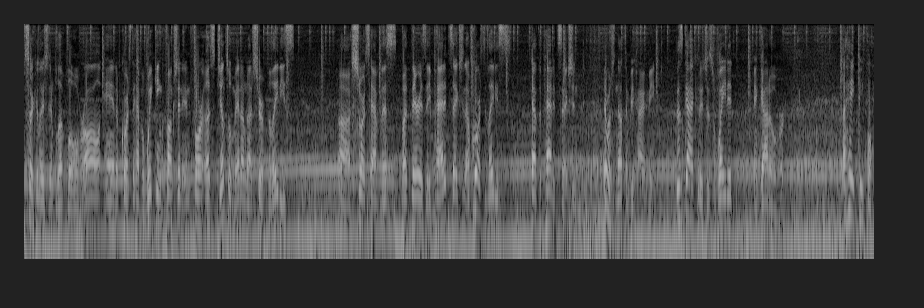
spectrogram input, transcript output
circulation and blood flow overall. And of course, they have a wicking function. And for us gentlemen, I'm not sure if the ladies uh, shorts have this, but there is a padded section. Of course, the ladies have the padded section. There was nothing behind me. This guy could have just waited and got over. I hate people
